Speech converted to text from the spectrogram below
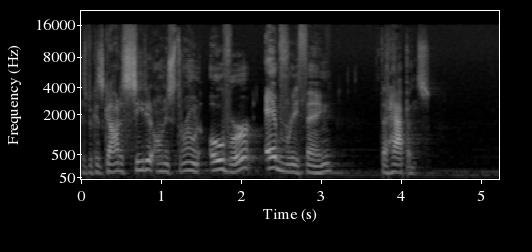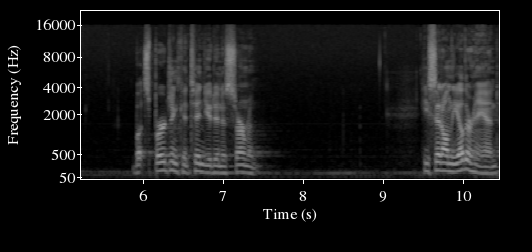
is because God is seated on His throne over everything that happens. But Spurgeon continued in his sermon. He said, on the other hand,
